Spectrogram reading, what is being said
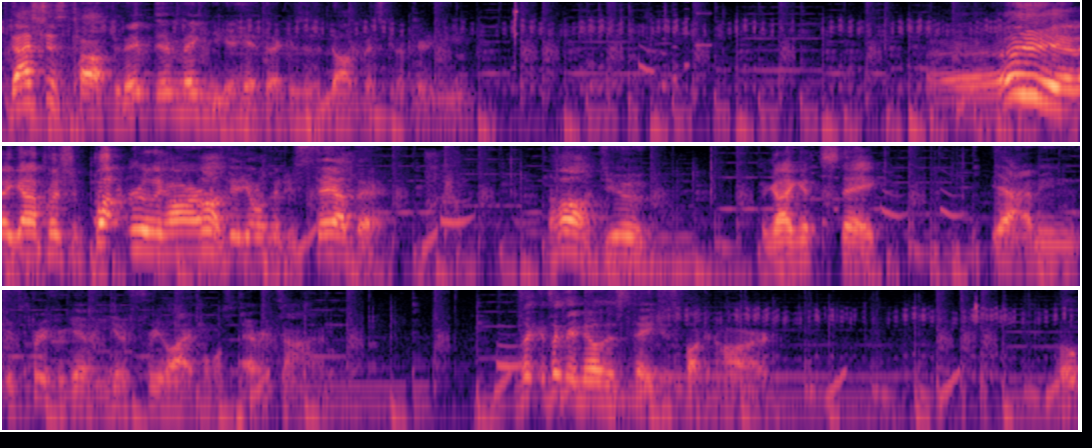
That's just tough, dude. They, they're making you get hit there because there's a dog biscuit up here to eat. And I gotta push the butt really hard. Oh, dude, you almost did. Stay out there. Oh, dude. I gotta get the steak. Yeah, I mean, it's pretty forgiving. You get a free life almost every time. It's like, it's like they know this stage is fucking hard. Oh.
